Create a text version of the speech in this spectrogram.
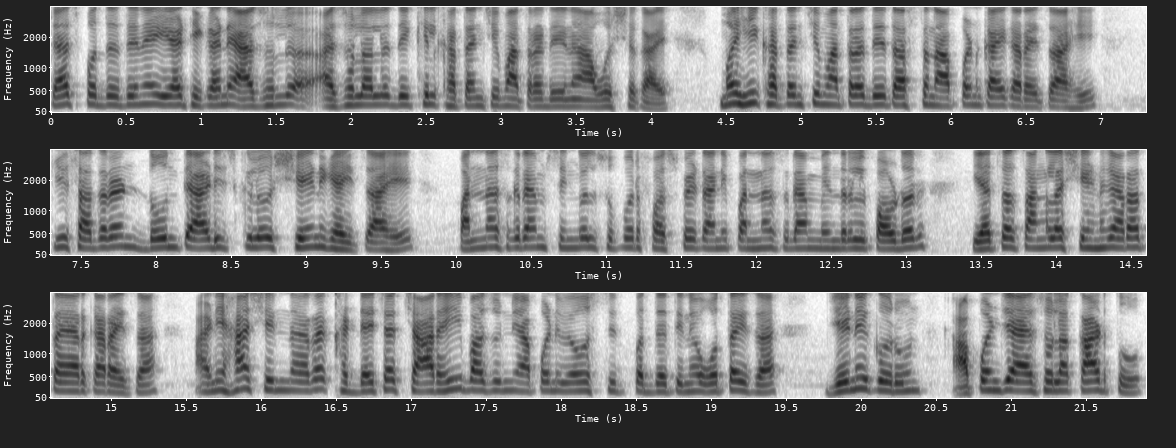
त्याच पद्धतीने या ठिकाणी ॲझोला ॲझोलाला देखील खतांची मात्रा देणं आवश्यक आहे. मग ही खतांची मात्रा देत असताना आपण काय करायचं आहे की साधारण दोन ते अडीच किलो शेण घ्यायचं आहे. पन्नास ग्रॅम सिंगल सुपर फॉस्फेट आणि पन्नास ग्रॅम मिनरल पावडर याचा चांगला शेणगारा तयार करायचा आणि हा शेणगारा खड्ड्याच्या चारही बाजूंनी आपण व्यवस्थित पद्धतीने ओतायचा जेणेकरून आपण ज्या ॲझोला काढतो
